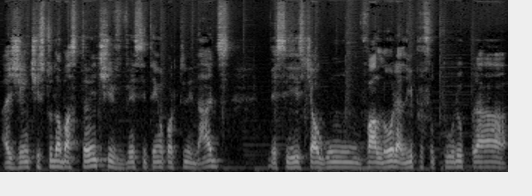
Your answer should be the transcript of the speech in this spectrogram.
A gente estuda bastante, vê se tem oportunidades, vê se existe algum valor ali para o futuro para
